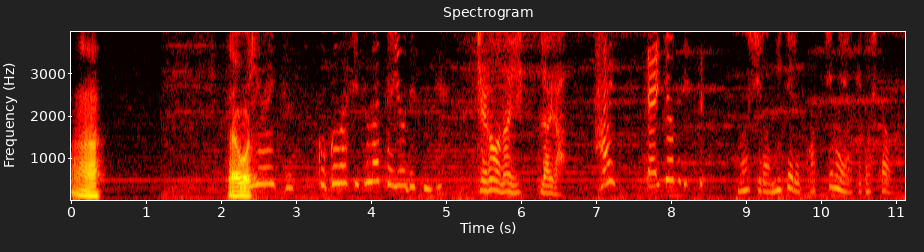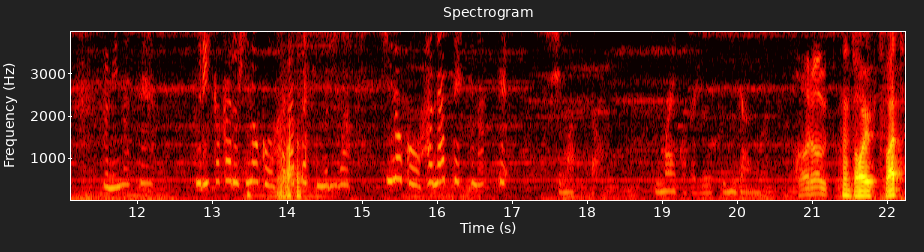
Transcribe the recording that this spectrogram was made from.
ah. Sehr gut. むしろ見てるこっちがやけどしたわすみません降りかかる火の粉を払ったつもりが火の粉を放ってしまってしまって Seufz, was?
